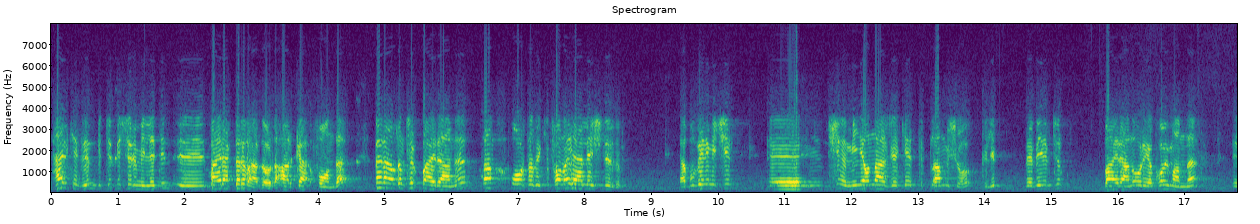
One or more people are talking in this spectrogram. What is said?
Herkesin, bütün bir sürü milletin e, bayrakları vardı orada arka fonda. Ben aldım Türk bayrağını tam ortadaki fona yerleştirdim. Ya bu benim için e, düşünün milyonlarca kez tıklanmış o klip ve benim Türk bayrağını oraya koymamla e,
